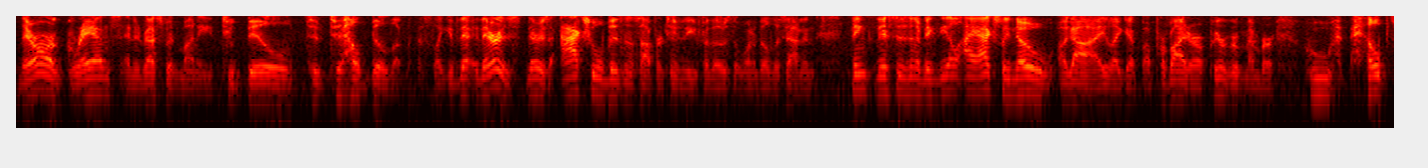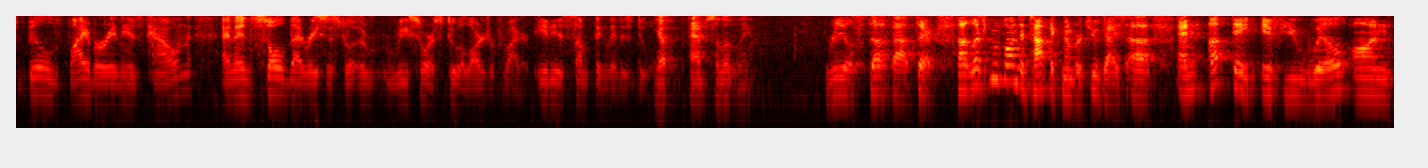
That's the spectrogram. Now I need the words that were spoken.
there are grants and investment money to build to, to help build on this. Like if there there is there is actual business opportunity for those that want to build this out and think this isn't a big deal. I actually know a guy like a, a provider, a peer group member who helped build fiber in his town and then sold that resource to, resource to a larger provider. It is something that is doable. Yep, absolutely real stuff out there. Uh, let's move on to topic number two, guys. Uh, an update, if you will, on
